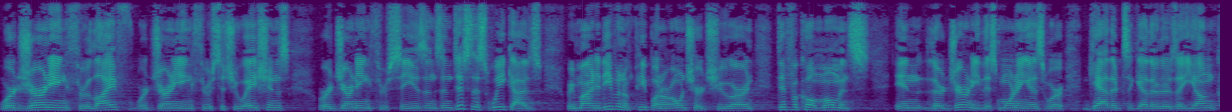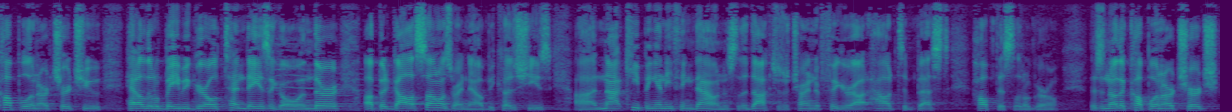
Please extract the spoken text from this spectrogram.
We're journeying through life. We're journeying through situations. We're journeying through seasons. And just this week, I was reminded even of people in our own church who are in difficult moments in their journey. This morning, as we're gathered together, there's a young couple in our church who had a little baby girl 10 days ago, and they're up at Golisano's right now because she's uh, not keeping anything down. And so the doctors are trying to figure out how to best help this little girl. There's another couple in our church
